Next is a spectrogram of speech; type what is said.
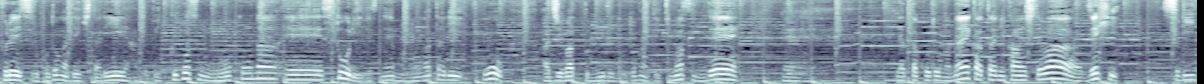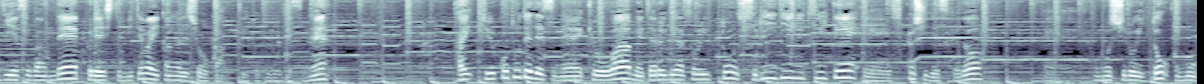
プレイすることができたりあとビッグボスの濃厚な、えストーリーですね物語を味わってみることができますので、えやったことがない方に関しては、ぜひ 3DS 版でプレイしてみてはいかがでしょうかというところですね。はい、ということでですね、今日はメタルギアソリッド 3D について、えー、少しですけど、えー、面白いと思う、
